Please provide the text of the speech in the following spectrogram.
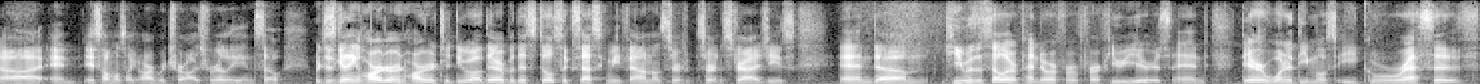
uh, and it's almost like arbitrage, really. And so, which is getting harder and harder to do out there, but there's still success can be found on cer- certain strategies. And um, he was a seller of Pandora for, for a few years, and they're one of the most aggressive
